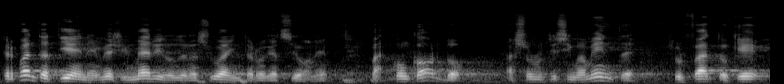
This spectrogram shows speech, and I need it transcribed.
Per quanto attiene invece il merito della sua interrogazione, ma concordo assolutissimamente sul fatto che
